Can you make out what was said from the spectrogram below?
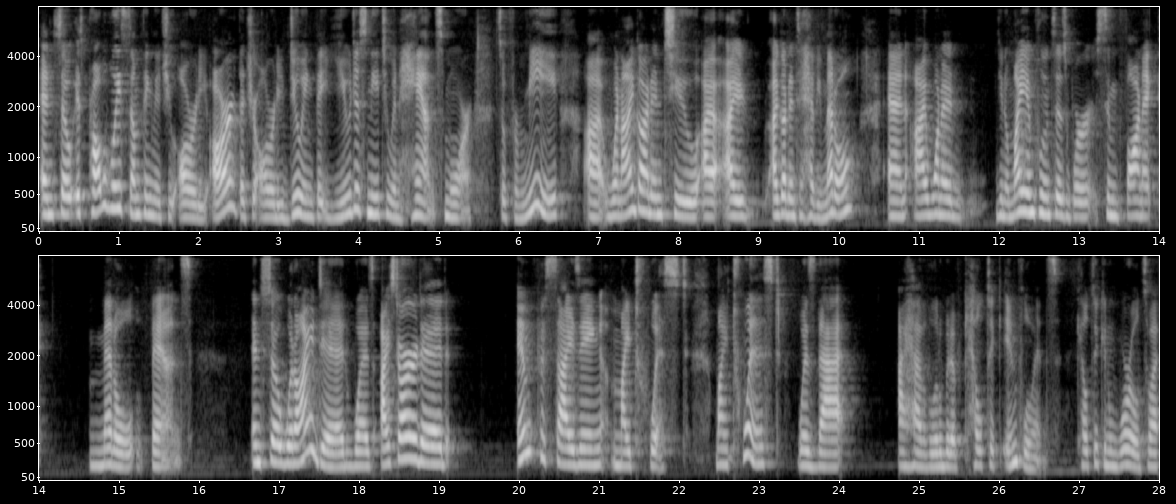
And so it's probably something that you already are, that you're already doing, that you just need to enhance more. So for me, uh, when I got into I, I, I got into heavy metal, and I wanted you know, my influences were symphonic metal bands. And so what I did was I started emphasizing my twist. My twist was that I have a little bit of Celtic influence, Celtic and world. So I,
